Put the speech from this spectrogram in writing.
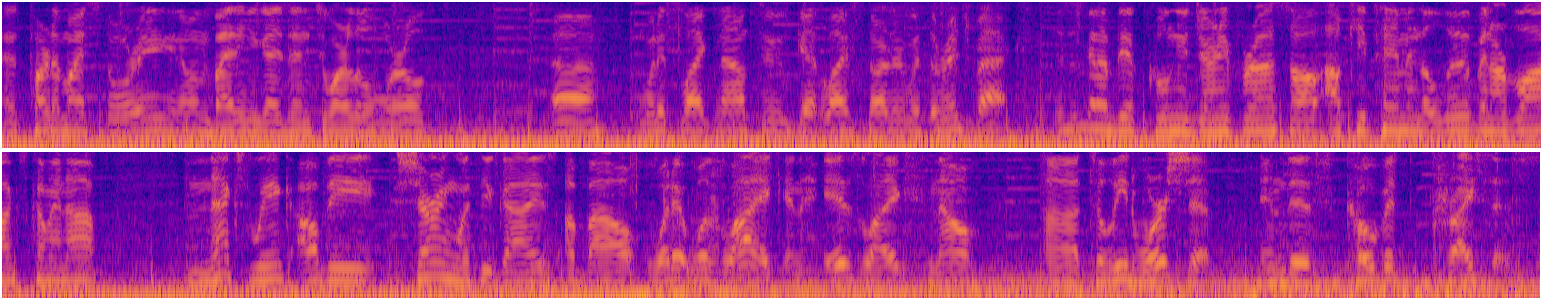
as part of my story, you know, inviting you guys into our little world. Uh, what it's like now to get life started with the Ridgeback. This is gonna be a cool new journey for us. So I'll, I'll keep him in the loop in our vlogs coming up. Next week, I'll be sharing with you guys about what it was like and is like now uh, to lead worship in this COVID crisis.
